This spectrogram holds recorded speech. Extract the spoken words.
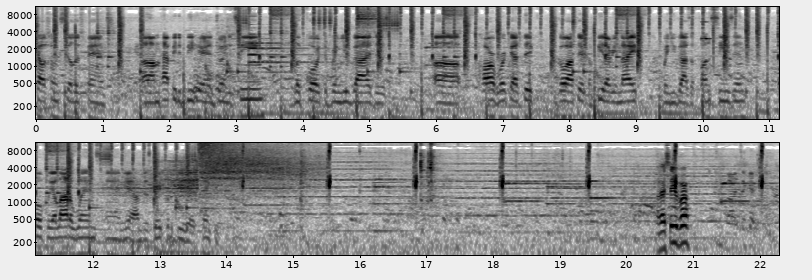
Kaohsiung Steelers fans. I'm happy to be here and join the team. Look forward to bring you guys this uh, hard work ethic. Go out there, compete every night, bring you guys a fun season. Hopefully a lot of wins, and yeah, I'm just grateful to be here. Thank you. All right, see you, bro. All right, take care.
